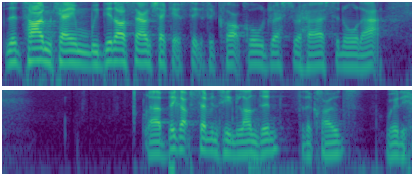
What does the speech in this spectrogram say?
the time came. We did our sound check at six o'clock, all dressed, rehearsed, and all that. Uh, big up 17 London for the clothes. Really,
